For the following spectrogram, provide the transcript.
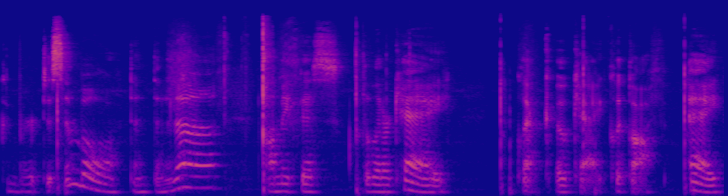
convert to symbol. Dun, dun, dun, dun. I'll make this the letter K. Click OK. Click off. A.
